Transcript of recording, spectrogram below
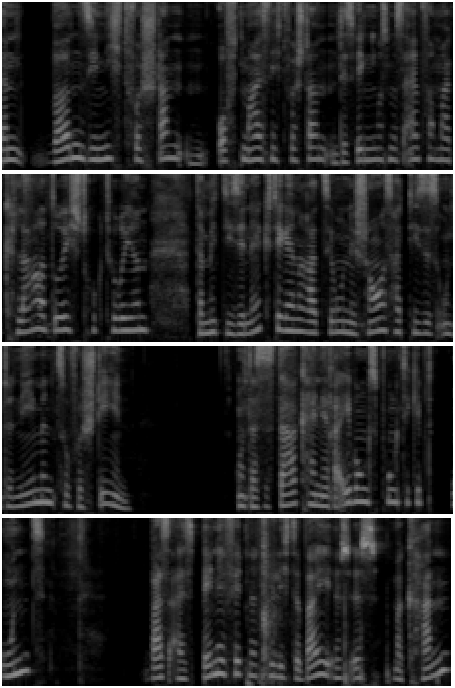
dann werden sie nicht verstanden, oftmals nicht verstanden. Deswegen muss man es einfach mal klar durchstrukturieren, damit diese nächste Generation eine Chance hat, dieses Unternehmen zu verstehen. Und dass es da keine Reibungspunkte gibt. Und was als Benefit natürlich dabei ist, ist, man kann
